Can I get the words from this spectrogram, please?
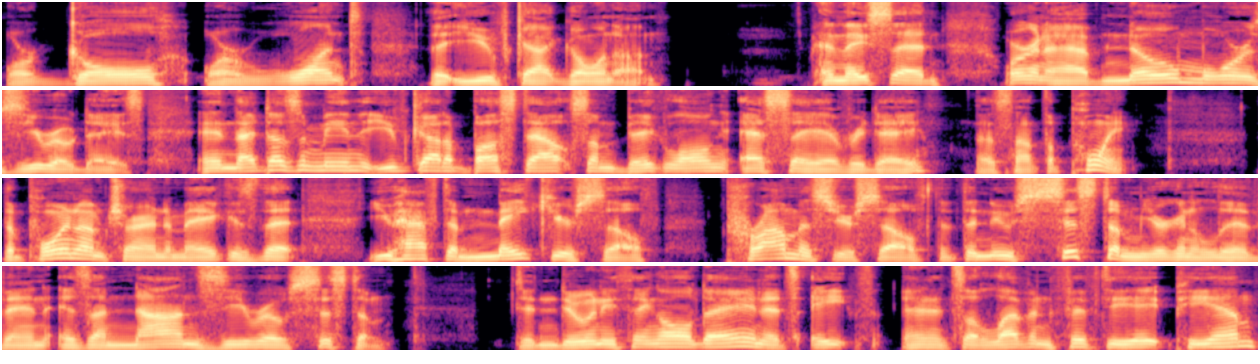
or goal or want that you've got going on. And they said, we're going to have no more zero days. And that doesn't mean that you've got to bust out some big long essay every day. That's not the point. The point I'm trying to make is that you have to make yourself promise yourself that the new system you're going to live in is a non-zero system. Didn't do anything all day and it's 8 and it's 11:58 p.m.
